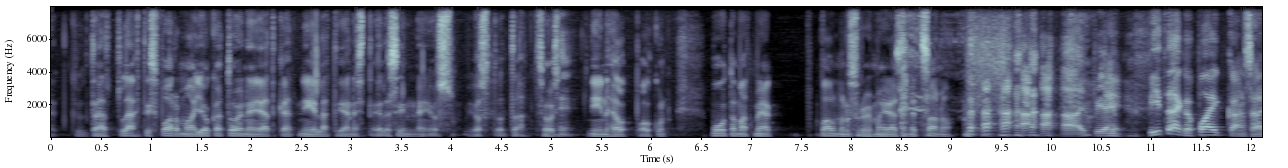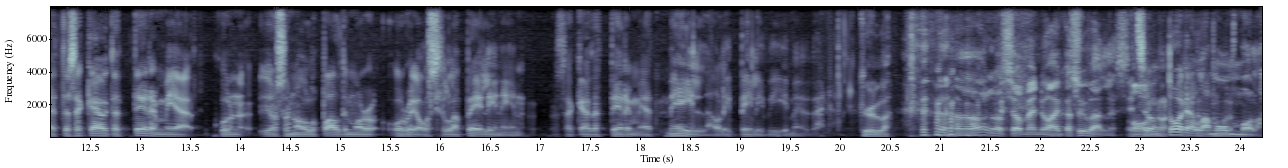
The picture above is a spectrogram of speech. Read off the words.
että kyllä täältä lähtisi varmaan joka toinen jätkä niillä tienesteillä sinne, jos, jos tota, se olisi niin. niin helppoa kuin muutamat meidän valmennusryhmän jäsenet sanoo. Ai pieni. Ei, pitääkö paikkansa, että sä käytät termiä, kun jos on ollut Baltimore Oriolesilla peli, niin sä käytät termiä, että meillä oli peli viime yönä. Kyllä. no, se on mennyt aika syvälle. Et se on, on todella mummola.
